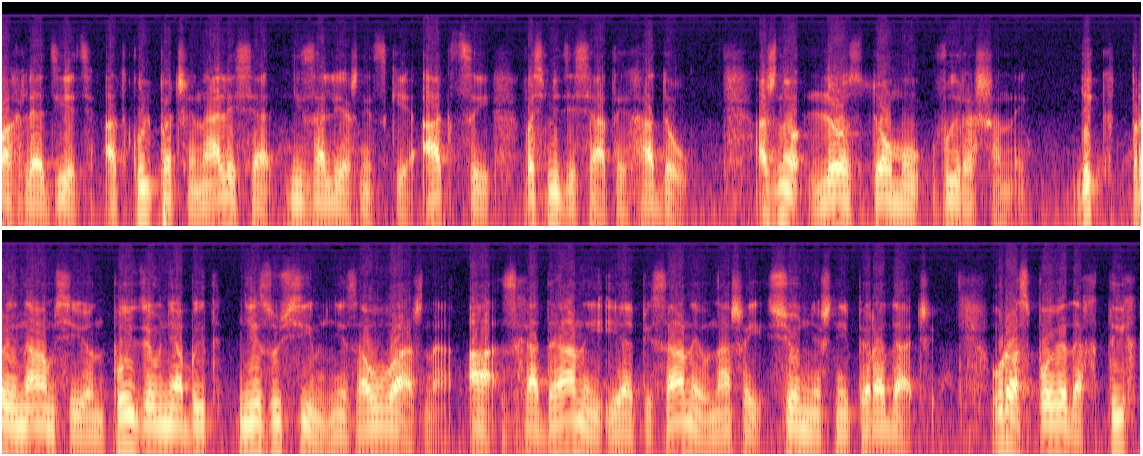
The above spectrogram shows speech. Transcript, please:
паглядзець, адкуль пачыналіся незалежніцкія акцыі 80-х гадоў. Ажно лёс дому вырашаны. Дык прынамсі ён пойдзе ў нябыт не зусім незаўважна, а згаданы і апісаны ў нашай сённяшняй перадачы. У расповедах тых,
